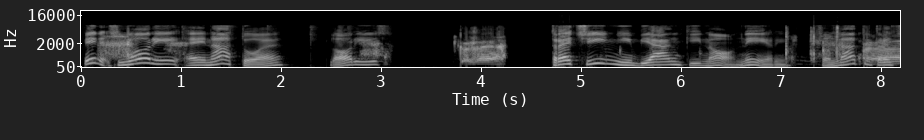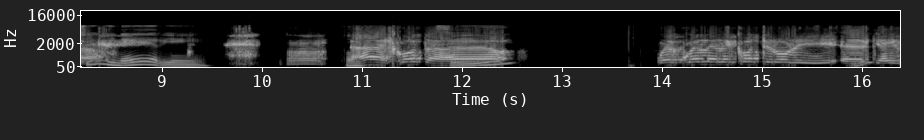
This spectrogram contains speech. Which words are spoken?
Bene, signori, è nato, eh? Loris? Cos'è? Tre cigni bianchi, no, neri. Sono nati tre cigni neri. Mm. Con- Ah, ascolta, Sì? eh, quel- quell'elicottero lì eh, che hai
